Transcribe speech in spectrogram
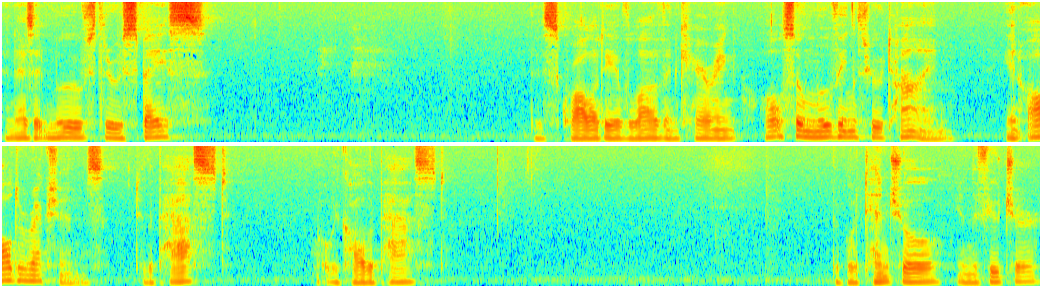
And as it moves through space, this quality of love and caring also moving through time in all directions to the past, what we call the past, the potential in the future.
